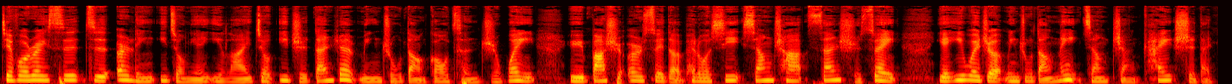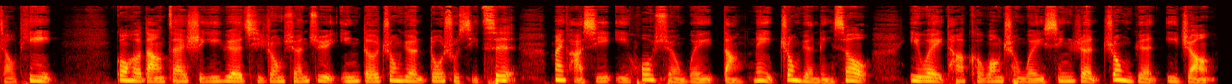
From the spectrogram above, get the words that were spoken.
杰佛瑞斯自二零一九年以来就一直担任民主党高层职位，与八十二岁的佩洛西相差三十岁，也意味着民主党内将展开世代交替。共和党在十一月其中选举赢得众院多数席次，麦卡锡已获选为党内众院领袖，意味他渴望成为新任众院议长。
